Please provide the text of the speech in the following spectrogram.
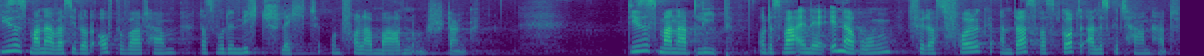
Dieses Manna, was sie dort aufbewahrt haben, das wurde nicht schlecht und voller Maden und Stank. Dieses Manna blieb und es war eine Erinnerung für das Volk an das, was Gott alles getan hat.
